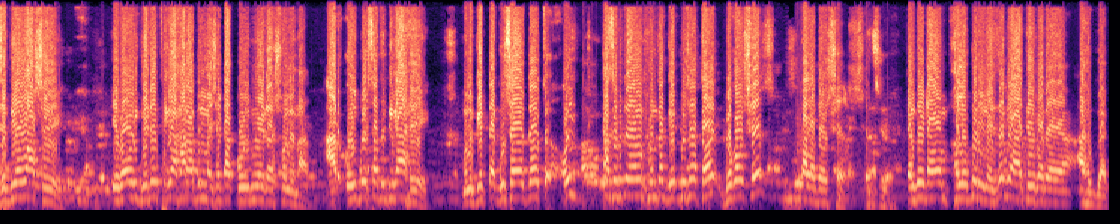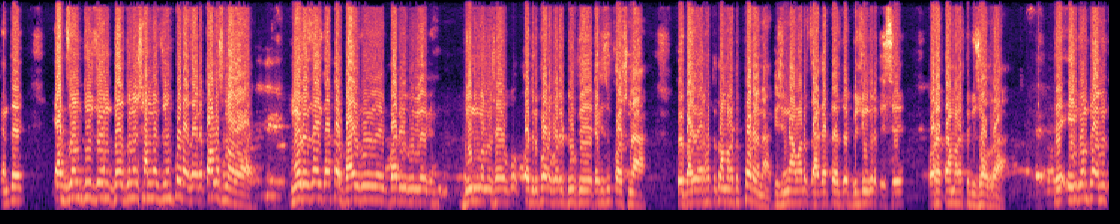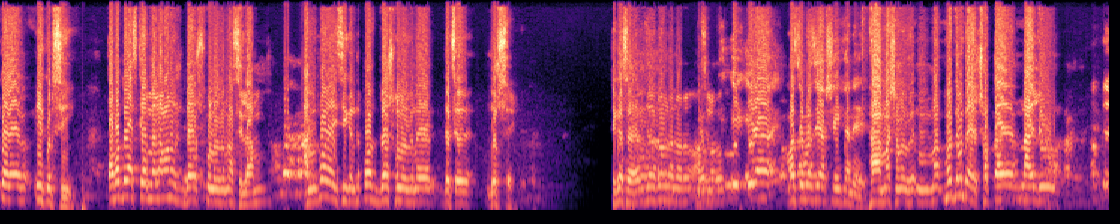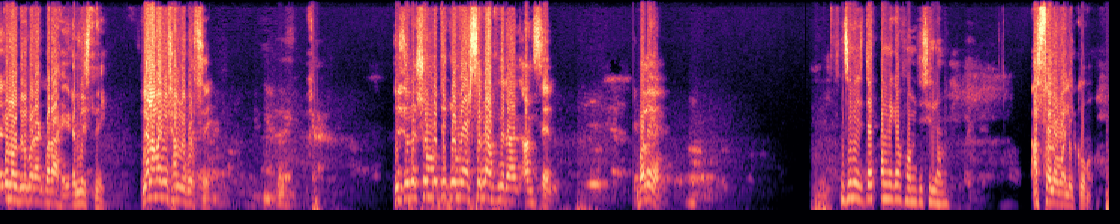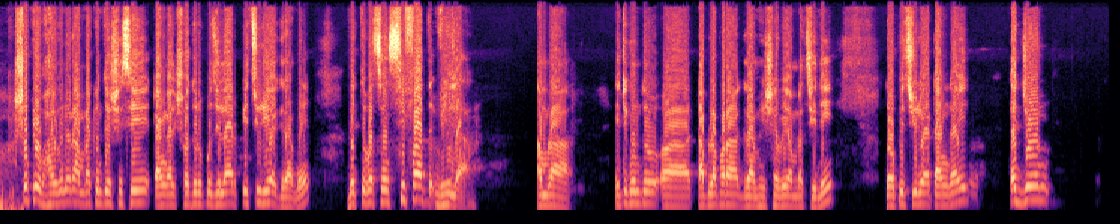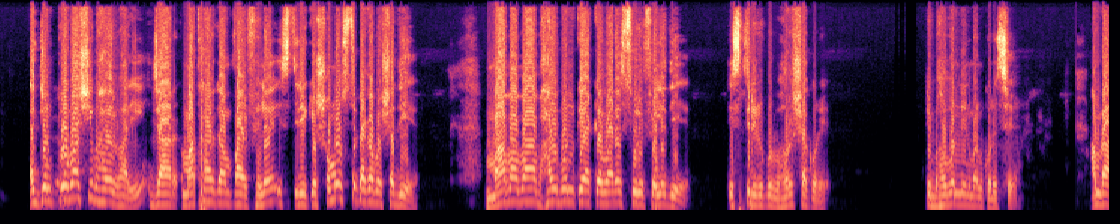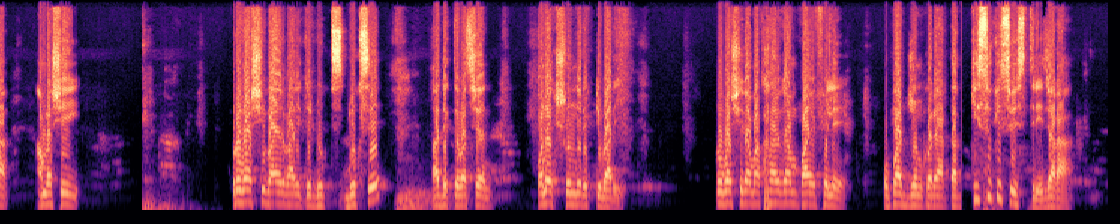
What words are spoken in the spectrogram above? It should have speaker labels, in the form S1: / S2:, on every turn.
S1: যেদিকেও আসে এবার ওই গেটের থেকে হারা দিন মাসে ডাকবো ওই মেয়েটা শোনে না। আর ওই বের সাথে দিকে আহে মানে গেটটা গুছাই ওই কাছে ভিতরে ফোনটা গেট গুছাই হয় ঢোকাও শেষ তালা দেওয়া শেষ। কিন্তু এটা ফলো করি নাই যে আইতে পারে আহুক গা কিন্তু একজন দুইজন দশজনের সামনে যখন পড়ে যায় এটা তো আলোচনা হয়। মরে যায় তার ভাই বলে বাড়ি বলে ভিন মানুষ কদিন পরে পরে ঢুকে এটা কিছু কষ না। ওই ভাই ওর হাতে তো আমার হাতে পড়ে না কিছু না আমার জায়গাটা বিল্ডিং করে দিছে ওর হাতে আমার হাতে ঝগড়া। তো এই পর্যন্ত আমি ই করছি। তারপর তো আজকে মেলা মানুষ দশ পনেরো জন আছিলাম। আমি পড়াইছি কিন্তু পর দশ পনেরো জনে দেখছে ধরছে। ঠিক আছে? এই যে রমজানেরও আছিল।
S2: এ- এরা মাঝে মাঝে আসে এখানে?
S1: হ্যাঁ মাসে মাঝে মধ্যে মধ্যে সপ্তাহে না এলেও পনেরো দিন পর একবার আহে এটা মিস নেই। মেলা মাসের সামনে পড়ছে।
S2: দুইজনের সম্মতিক্রমে আসছেন আপনারা আনছেন? বলেন।
S3: জিনিস দেখবার নিকে ফোন দিছিলাম।
S2: আসসালামু আলাইকুম। সুপ্রিয় ভাই বোনেরা আমরা কিন্তু এসেছি টাঙ্গাইল সদর উপজেলার পিচুরিয়া গ্রামে। দেখতে পাচ্ছেন সিফাত ভিলা। আমরা, এটি কিন্তু টাবলাপাড়া গ্রাম হিসেবে আমরা চিনি। তো পিচুরিয়া টাঙ্গাইল, একজন একজন প্রবাসী ভাইয়ের বাড়ি, যার মাথার গাম পায়ে ফেলে স্ত্রীকে সমস্ত টাকা পয়সা দিয়ে মা বাবা ভাই বোনকে একেবারে সুরে ফেলে দিয়ে স্ত্রীর উপর ভরসা করে ভবন নির্মাণ করেছে। আমরা আমরা সেই প্রবাসী ভাইয়ের বাড়িতে ঢুকছ- দেখতে পাচ্ছেন, অনেক সুন্দর একটি বাড়ি। প্রবাসীরা মাথার গাম পায়ে ফেলে উপার্জন করে আর তার কিছু কিছু স্ত্রী যারা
